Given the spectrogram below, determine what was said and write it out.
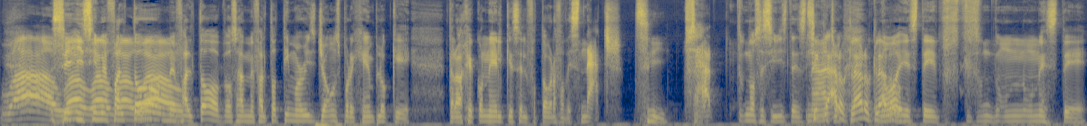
wow, Sí, y sí me faltó, me faltó, o sea, me faltó Tim Maurice Jones, por ejemplo, que trabajé con él, que es el fotógrafo de Snatch. Sí. O sea, no sé si viste Sí, claro, o- claro, claro. No, este, pf, es un, un- un, este,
